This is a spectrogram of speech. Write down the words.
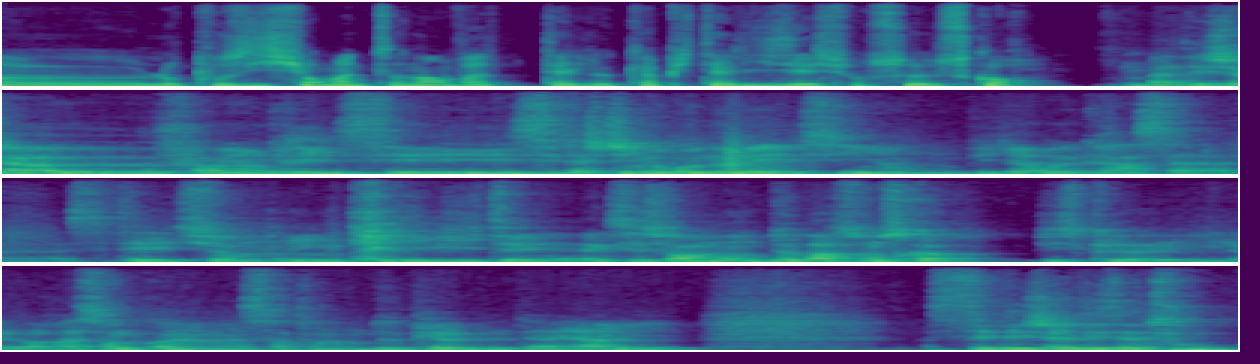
euh, l'opposition maintenant va-t-elle capitaliser sur ce score? Bah déjà, euh, Florian Grill s'est acheté une renommée, si on peut dire, grâce à, cette élection, une crédibilité accessoirement de par son score, puisqu'il rassemble quand même un certain nombre de clubs derrière lui. C'est déjà des atouts.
